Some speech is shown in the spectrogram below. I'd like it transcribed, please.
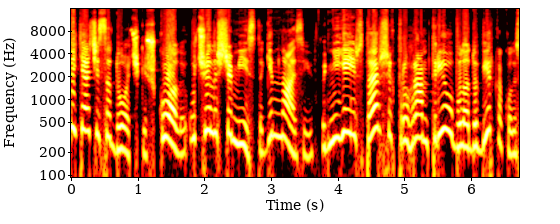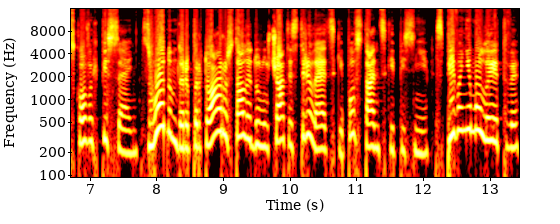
дитячі садочки, школи, училища міста, гімназію. Однією з перших програм тріо була добірка колискових пісень. Згодом до репертуару стали долучати стрілецькі, повстанські пісні, співані молитви,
